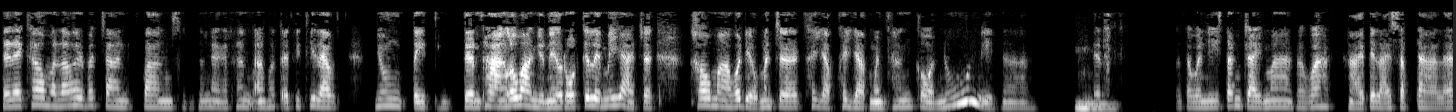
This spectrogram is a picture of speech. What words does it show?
จะได้เข้ามาเล่าให้พระอาจารย์ฟังสนทนากับท่านอาเพราะแต่ที่ที่แล้วยุ่งติดเดินทางระหว่างอยู่ในรถก็เลยไม่อยากจะเข้ามาว่าเดี๋ยวมันจะขยับขยับเหมือนทั้งก่อนนู้นอีกนะแต่วันนี้ตั้งใจมากค่ะว่า หายไปหลายสัปดาห์แล้ว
